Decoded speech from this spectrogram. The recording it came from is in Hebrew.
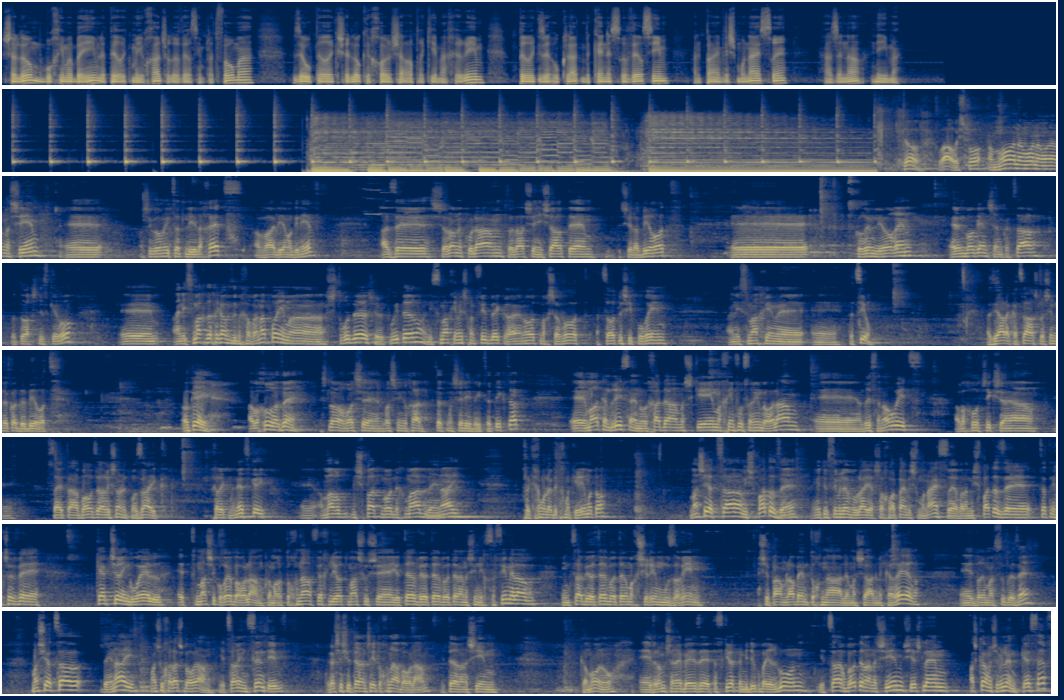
שלום וברוכים הבאים לפרק מיוחד של רוורסים פלטפורמה. זהו פרק שלא ככל שאר הפרקים האחרים. פרק זה הוקלט בכנס רוורסים 2018. האזנה נעימה. טוב, וואו, יש פה המון המון המון אנשים, אה, מה שגורם לי קצת להילחץ, אבל יהיה מגניב. אז אה, שלום לכולם, תודה שנשארתם בשביל הבירות. אה, קוראים לי אורן, אלן בוגן, שם קצר, בטוח שתזכרו. אני אשמח, דרך אגב, זה בכוונה פה עם השטרודל של טוויטר, אני אשמח אם יש לכם פידבק, רעיונות, מחשבות, הצעות לשיפורים, אני אשמח אם תציעו. אז יאללה, קצר, 30 דקות בבירור. אוקיי, הבחור הזה, יש לו ראש, ראש מיוחד, קצת כמו שלי, ביצתי קצת. אה, מרק אנדריסן הוא אחד המשקיעים הכי מפורסמים בעולם, אה, אנדריסן הורוביץ, הבחור צ'יק שהיה, אה, עשה את ה browser הראשון, את מוזאיק, חלק מנטסקייפ, אמר משפט מאוד נחמד בעיניי, חלקכם אולי בטח מכירים אותו. מה שיצר המשפט הזה, אם הייתם שימים לב, אולי עכשיו אנחנו ב-2018, אבל המשפט הזה, קצת אני חושב capturing well את מה שקורה בעולם. כלומר, תוכנה הופך להיות משהו שיותר ויותר ויותר אנשים נחשפים אליו, נמצא ביותר ויותר מכשירים מוזרים, שפעם לא בהם תוכנה, למשל מקרר, אה, דברים מהסוג הזה. מה שיצר, בעיניי, משהו חדש בעולם. יצר אינסנטיב, בגלל שיש יותר אנשי תוכנה בעולם, יותר אנשים כמונו, אה, ולא משנה באיזה תפקיד אתם בדיוק בארגון, יצר הרבה יותר אנשים שיש להם, אשכרה משלמים להם כסף,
